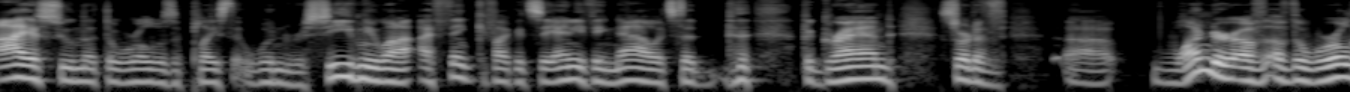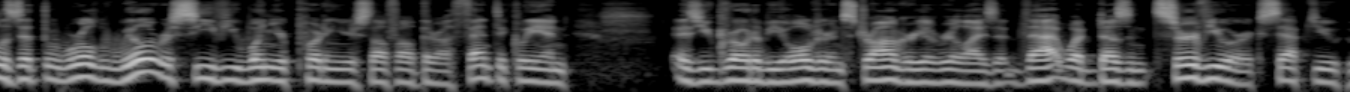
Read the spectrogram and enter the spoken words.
I assumed that the world was a place that wouldn't receive me. When I, I think if I could say anything now, it's that the, grand sort of uh, wonder of, of the world is that the world will receive you when you're putting yourself out there authentically. And as you grow to be older and stronger, you'll realize that that what doesn't serve you or accept you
